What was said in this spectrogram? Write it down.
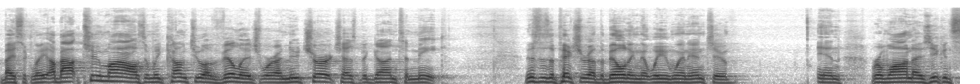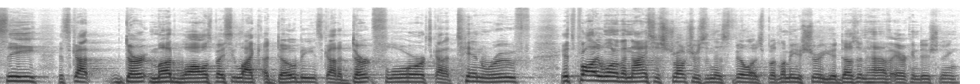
basically, about two miles, and we come to a village where a new church has begun to meet. This is a picture of the building that we went into in Rwanda. As you can see, it's got dirt, mud walls, basically like adobe. It's got a dirt floor. It's got a tin roof. It's probably one of the nicest structures in this village, but let me assure you, it doesn't have air conditioning.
